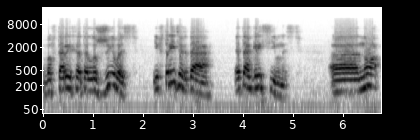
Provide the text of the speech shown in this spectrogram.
во-вторых, это лживость, и в-третьих, да, это агрессивность. Э, но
